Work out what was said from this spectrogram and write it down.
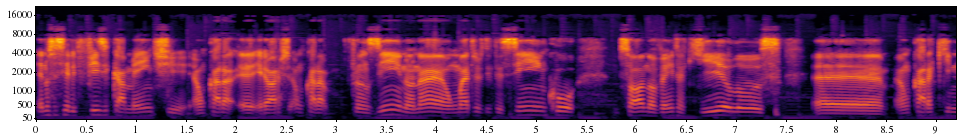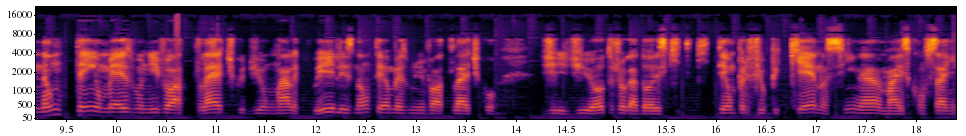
eu não sei se ele fisicamente é um cara, é, eu acho, é um cara franzino, né? 1,85m, só 90 quilos. É, é, um cara que não tem o mesmo nível atlético de um Alec Willis, não tem o mesmo nível atlético de, de outros jogadores que, que tem um perfil pequeno, assim, né? Mas conseguem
